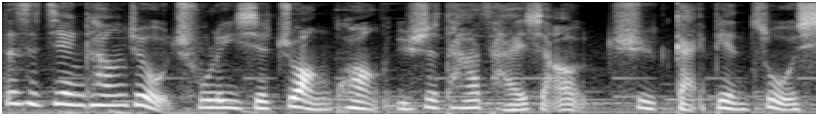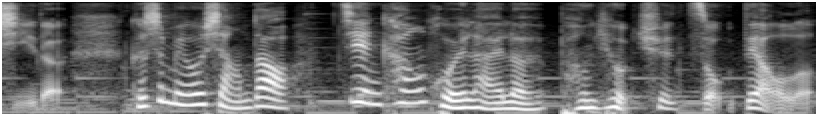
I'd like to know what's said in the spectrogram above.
但是健康就有出了一些状况，于是他才想要去改变作息的。可是没有想到健康回来了，朋友却走掉了。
